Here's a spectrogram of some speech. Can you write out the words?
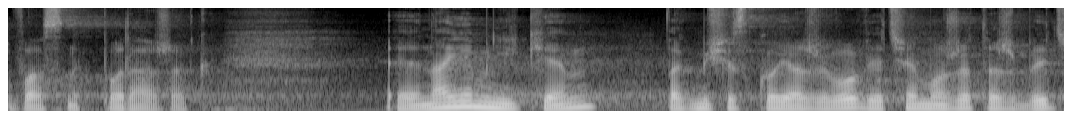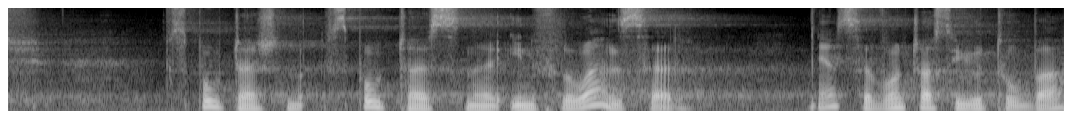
własnych porażek. E, Najemnikiem, tak mi się skojarzyło, wiecie, może też być współczesny, współczesny influencer. Nie? Se włączasz YouTube'a,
